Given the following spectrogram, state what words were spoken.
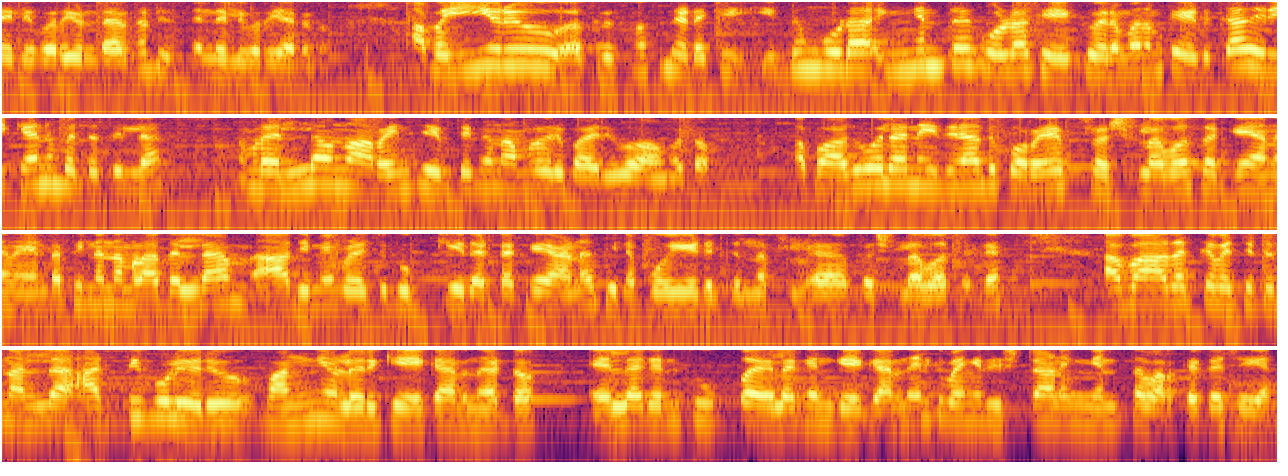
ഡെലിവറി ഉണ്ടായിരുന്നു ഡിസ്റ്റന്റ് ഡെലിവറി ആയിരുന്നു. അപ്പോൾ ഈ ഒരു ക്രിസ്മസിന്റെ ഇടയ്ക്ക് ഇതും കൂടെ ഇങ്ങനത്തെ കൂടെ കേക്ക് വരുമ്പോൾ നമുക്ക് എടുക്കാതിരിക്കാനും പറ്റത്തില്ല. നമ്മളെല്ലാം ഒന്ന് അറേഞ്ച് ചെയ്യുമ്പോഴത്തേക്കും നമ്മളൊരു പരുവാകും കേട്ടോ. അപ്പോൾ അതുപോലെ തന്നെ ഇതിനകത്ത് കുറേ ഫ്രഷ് ഫ്ലവേഴ്സ് ഒക്കെയാണ് വേണ്ട പിന്നെ നമ്മൾ അതെല്ലാം ആദ്യമേ വിളിച്ച് ബുക്ക് ചെയ്തിട്ടൊക്കെയാണ് പിന്നെ പോയി എടുക്കുന്ന ഫ്രഷ് ഫ്ലവേഴ്സ് ഒക്കെ. അപ്പോൾ അതൊക്കെ വെച്ചിട്ട് നല്ല അടിപൊളി ഒരു ഭംഗിയുള്ള ഒരു കേക്കായിരുന്നു കേട്ടോ. എലഗൻ സൂപ്പർ എലഗൻ കേക്കായിരുന്നു എനിക്ക് ഭയങ്കര ഇഷ്ടമാണ് ഇങ്ങനത്തെ വർക്കൊക്കെ ചെയ്യാൻ.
